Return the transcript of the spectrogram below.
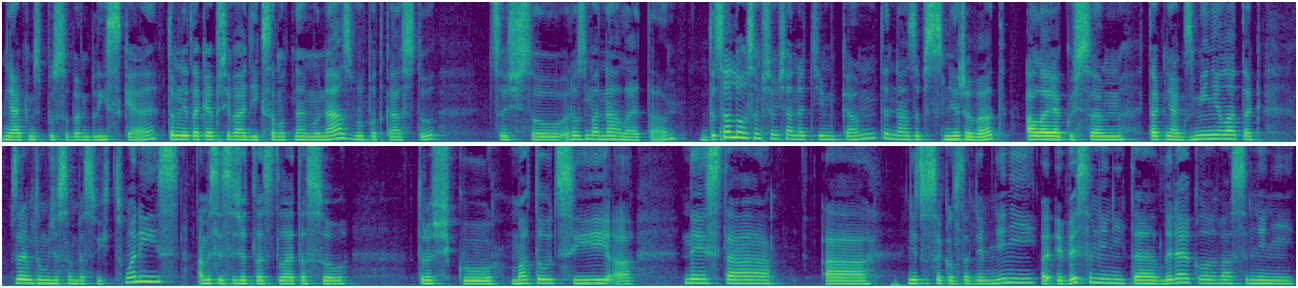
nějakým způsobem blízké. To mě také přivádí k samotnému názvu podcastu, což jsou rozmarná léta. Docela dlouho jsem přemýšlela nad tím, kam ten název směřovat, ale jak už jsem tak nějak zmínila, tak vzhledem k tomu, že jsem ve svých 20s a myslím si, že tyhle léta jsou trošku matoucí a nejistá a něco se konstantně mění. I vy se měníte, lidé kolem vás se mění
